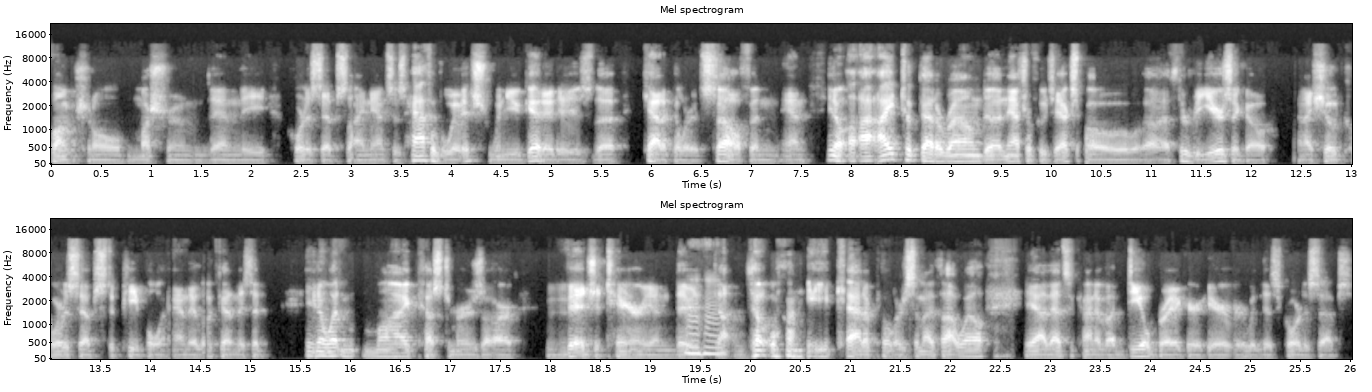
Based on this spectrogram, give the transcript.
functional mushroom than the Cordyceps sinensis. Half of which, when you get it, is the caterpillar itself. And and you know, I, I took that around uh, Natural Foods Expo uh, 30 years ago, and I showed cordyceps to people, and they looked at it and they said, you know what, my customers are vegetarian. They mm-hmm. don't, don't, want to eat caterpillars. And I thought, well, yeah, that's a kind of a deal breaker here with this cordyceps.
